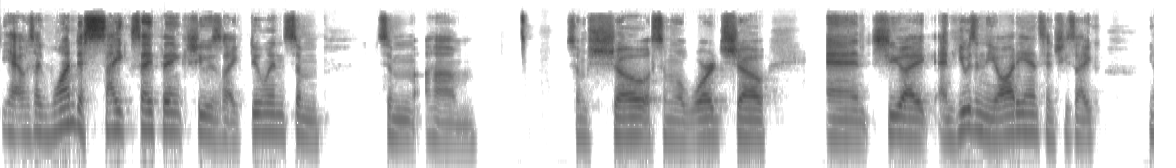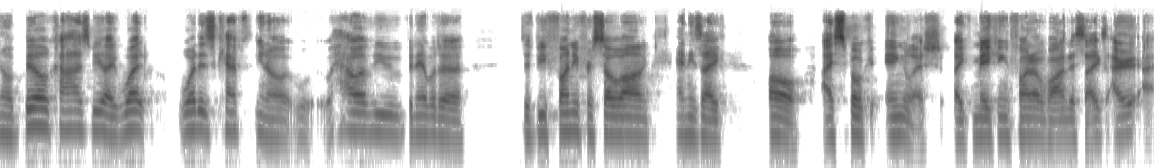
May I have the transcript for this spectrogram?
yeah, it was like Wanda Sykes. I think she was like doing some, some, um, some show, some award show, and she like, and he was in the audience, and she's like, you know, Bill Cosby, like, what, what is kept, you know, how have you been able to, to be funny for so long? And he's like, oh, I spoke English, like making fun of Wanda Sykes. I I,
